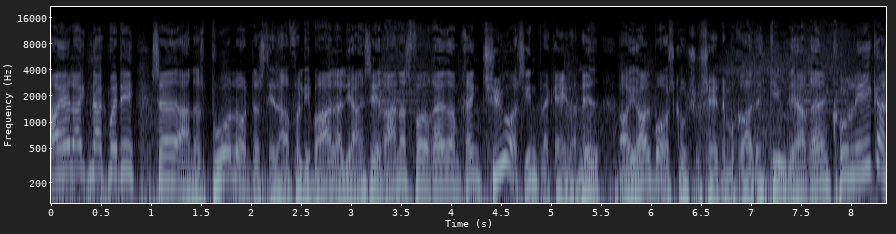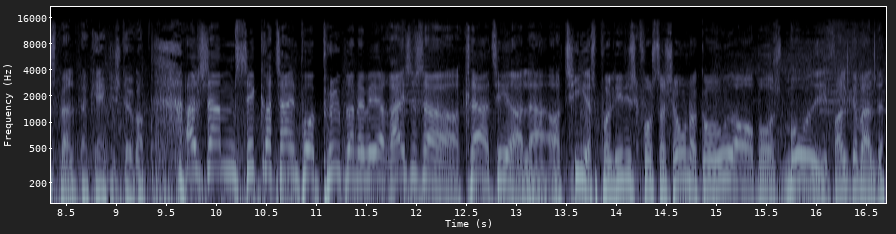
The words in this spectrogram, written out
Og heller ikke nok med det, så havde Anders Burlund, der stiller op for Liberal Alliance i Randers, fået revet omkring 20 af sine plakater ned. Og i Aalborg skulle Socialdemokrat angiveligt have reddet en kollegas valgplakat i stykker. Alt sammen sikre tegn på, at pøblerne ved at rejse sig og klar til at lade årtiers politisk frustrationer gå ud over vores modige folkevalgte,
